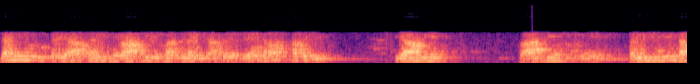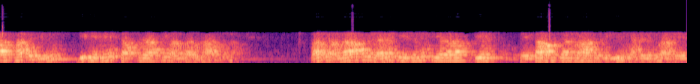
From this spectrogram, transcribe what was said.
දැන් මේ පුත්‍රයා පරිදි නිරාග්‍යයට පත් වෙලා ඉන්න අතරේ දවස් හතකදී යාමේ රාග්‍යයෙන් මේ පරිදියෙන් දවස් හතකදී දිනේ චක්‍රයක්නේ අන්තර්ධාන වුණා. ඊපස්සේ අනාගත වැඩේදෙනේ කියලා මේ තාපසයන් වහන්සේගෙන් යටලෙතු අනේ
